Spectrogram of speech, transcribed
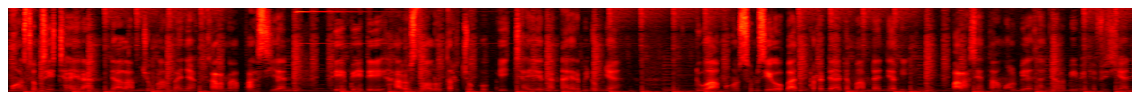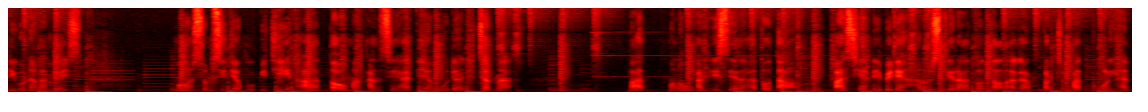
Mengonsumsi cairan dalam jumlah banyak karena pasien DBD harus selalu tercukupi cairan air minumnya. 2. Mengonsumsi obat pereda demam dan nyeri. Paracetamol biasanya lebih efisien digunakan guys. Mengonsumsi jambu biji atau makan sehat yang mudah dicerna. 4. Melakukan istirahat total. Pasien DBD harus istirahat total agar mempercepat pemulihan.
